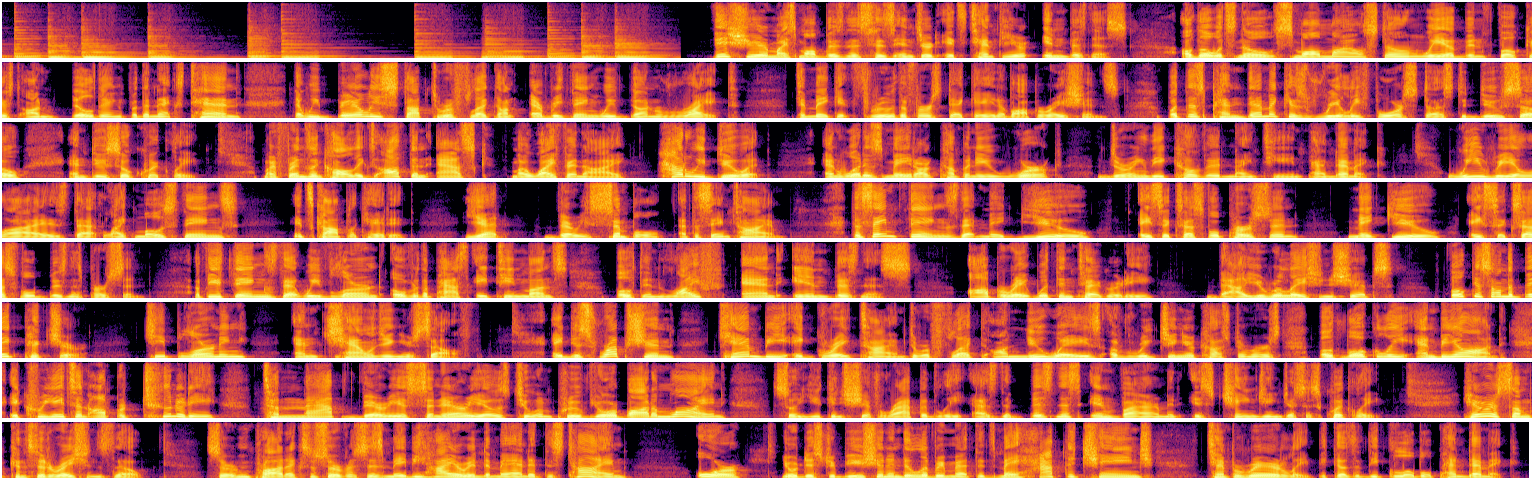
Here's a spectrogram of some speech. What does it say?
This year, my small business has entered its 10th year in business. Although it's no small milestone, we have been focused on building for the next 10 that we barely stop to reflect on everything we've done right to make it through the first decade of operations. But this pandemic has really forced us to do so and do so quickly. My friends and colleagues often ask my wife and I, how do we do it? And what has made our company work during the COVID 19 pandemic? We realize that, like most things, it's complicated, yet very simple at the same time. The same things that make you a successful person make you a successful business person. A few things that we've learned over the past 18 months, both in life and in business operate with integrity, value relationships, focus on the big picture, keep learning and challenging yourself. A disruption can be a great time to reflect on new ways of reaching your customers, both locally and beyond. It creates an opportunity to map various scenarios to improve your bottom line so you can shift rapidly as the business environment is changing just as quickly. Here are some considerations though. Certain products or services may be higher in demand at this time, or your distribution and delivery methods may have to change temporarily because of the global pandemic.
